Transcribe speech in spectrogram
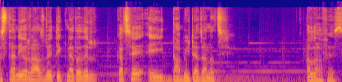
স্থানীয় রাজনৈতিক নেতাদের কাছে এই দাবিটা জানাচ্ছি। আল্লাহ হাফেজ।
